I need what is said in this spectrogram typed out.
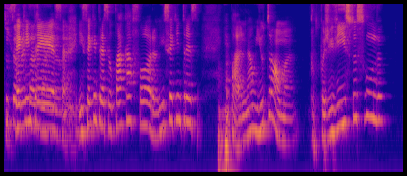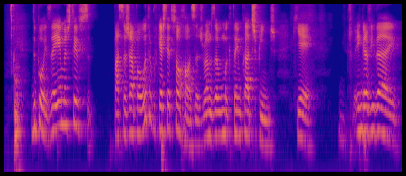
Tu isso é que interessa. Bem, é? Isso é que interessa. Ele está cá fora. Isso é que interessa. Epá, não, e o trauma? Porque depois vivi isso da segunda. Depois, a Emma esteve-se. Passa já para outra, porque esta é só rosas. Vamos a uma que tem um bocado de espinhos, que é engravidei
